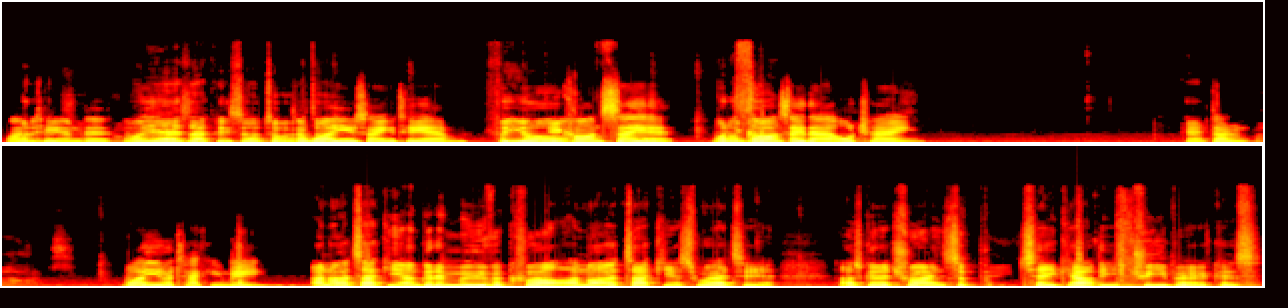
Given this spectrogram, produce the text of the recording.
What- TM'd it. Well, yeah, exactly. So I talk. So why are you saying TM? for your? You can't say it. Well, I You thought- can't say that or Chang. Okay. Don't. Why are you attacking me? I'm not attacking. I'm going to move across. I'm not attacking. I swear to you. I was going to try and sup- take out these tree breakers.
